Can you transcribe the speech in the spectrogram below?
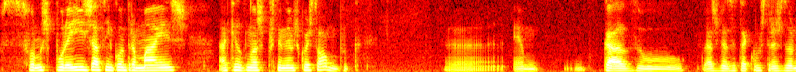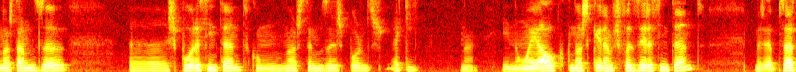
se formos por aí já se encontra mais aquilo que nós pretendemos com este álbum, porque ah, é um bocado, às vezes até constrangedor, nós estarmos a, a expor assim tanto como nós estamos a expor-nos aqui. Não é? E não é algo que nós queiramos fazer assim tanto, Mas apesar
